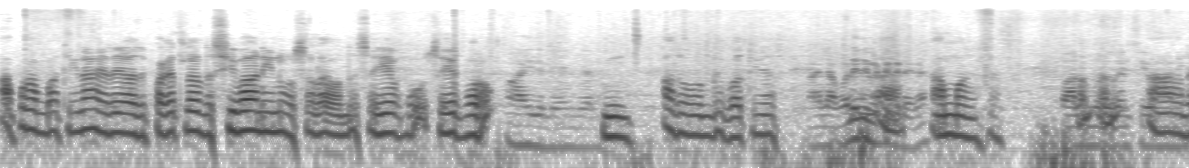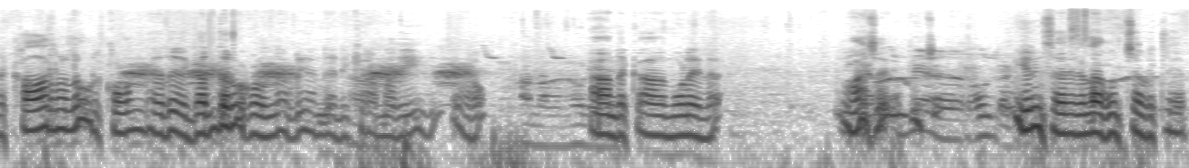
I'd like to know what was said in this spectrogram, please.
அப்புறம் பார்த்திங்கன்னா இது அது பக்கத்தில் அந்த சிவானின்னு ஒரு சிலை வந்து செய்ய போ செய்ய போகிறோம் ம் அது வந்து பார்த்திங்கன்னா ஆமாங்க சார். அந்த கார்னரில் ஒரு குழந்தை அது கந்தர்வ குழந்தை அப்படியே அந்த நிற்கிற மாதிரி வரும். அந்த கா மூலையில். ஆ சார். இருங்க சார் இதெல்லாம் கொஞ்சம் அப்படி கிளியர்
